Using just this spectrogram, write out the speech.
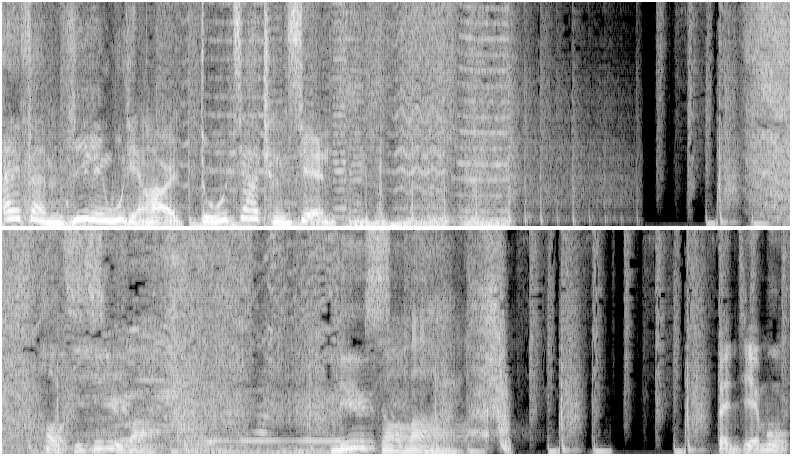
FM 一零五点二独家呈现。好奇心日报，News Online。本节目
